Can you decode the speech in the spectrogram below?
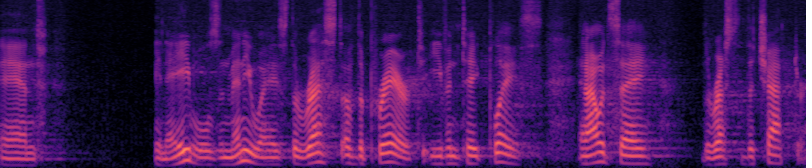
and enables, in many ways, the rest of the prayer to even take place. And I would say the rest of the chapter.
